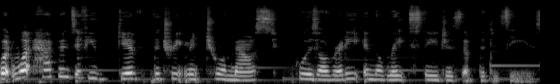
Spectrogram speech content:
But what happens if you give the treatment to a mouse who is already in the late stages of the disease?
